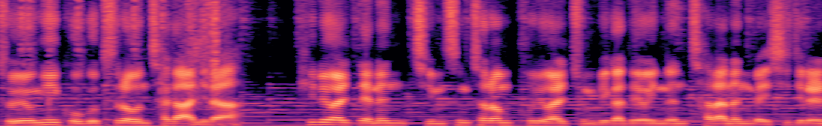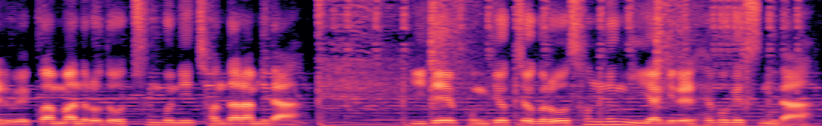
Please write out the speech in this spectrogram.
조용히 고급스러운 차가 아니라 필요할 때는 짐승처럼 포효할 준비가 되어 있는 차라는 메시지를 외관만으로도 충분히 전달합니다. 이제 본격적으로 성능 이야기를 해보겠습니다.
